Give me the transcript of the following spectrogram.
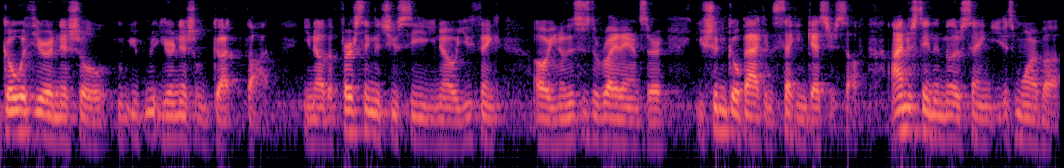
go with your initial your initial gut thought. You know, the first thing that you see, you know, you think, oh, you know, this is the right answer. You shouldn't go back and second guess yourself. I understand that Miller's saying it's more of a,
